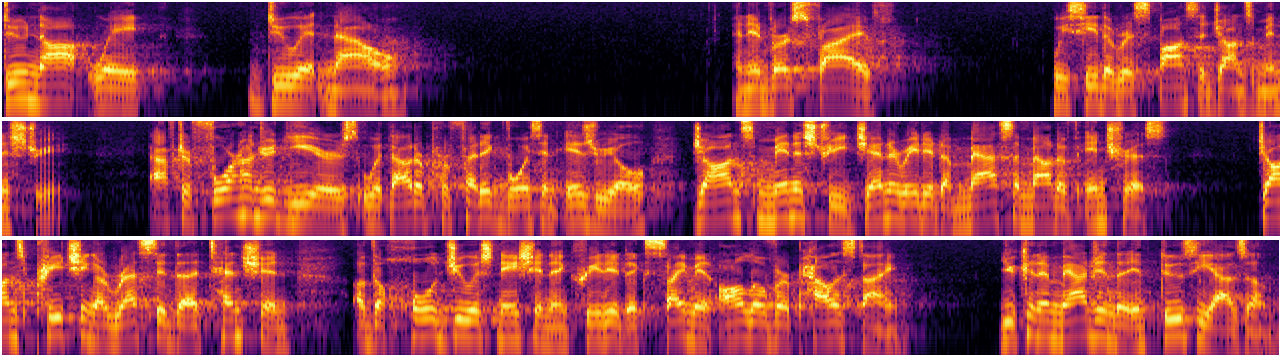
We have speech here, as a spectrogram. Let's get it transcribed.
Do not wait. Do it now. And in verse 5, we see the response to John's ministry. After 400 years without a prophetic voice in Israel, John's ministry generated a mass amount of interest. John's preaching arrested the attention of the whole Jewish nation and created excitement all over Palestine. You can imagine the enthusiasm.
